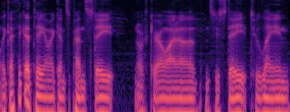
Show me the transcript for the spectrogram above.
Like I think I'd take him against Penn State, North Carolina, NC State, Tulane,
